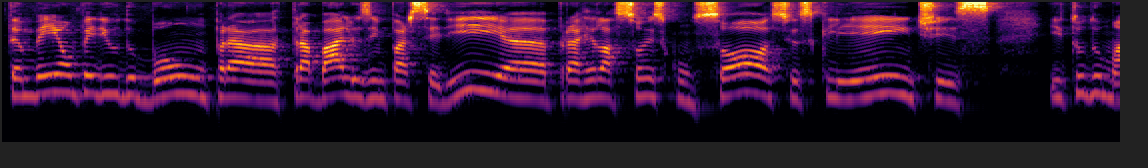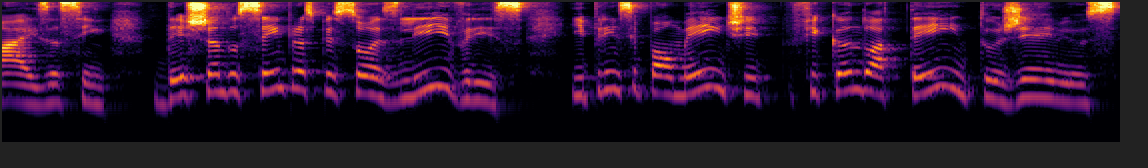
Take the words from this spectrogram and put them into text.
Também é um período bom para trabalhos em parceria, para relações com sócios, clientes e tudo mais, assim, deixando sempre as pessoas livres e principalmente ficando atento, gêmeos,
